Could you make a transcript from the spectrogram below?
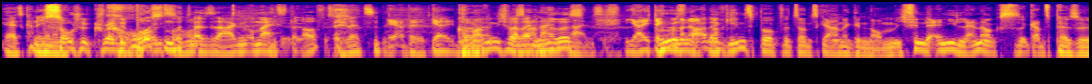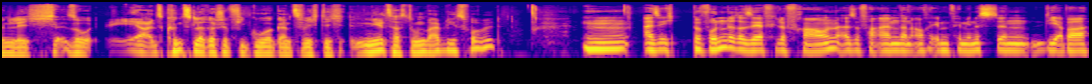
Ja, jetzt kann ich ja noch Social Credit Großmutter Points. sagen, um eins draufzusetzen. Ja, aber, gell, Komm, haben wir nicht was Aber nein, anderes? nein, ist- ja, ich denke Ruth. Bader Ginsburg wird sonst gerne genommen. Ich finde Annie Lennox ganz persönlich so eher als künstlerische Figur ganz wichtig. Nils, hast du ein weibliches Vorbild? Also ich bewundere sehr viele Frauen, also vor allem dann auch eben Feministinnen, die aber,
